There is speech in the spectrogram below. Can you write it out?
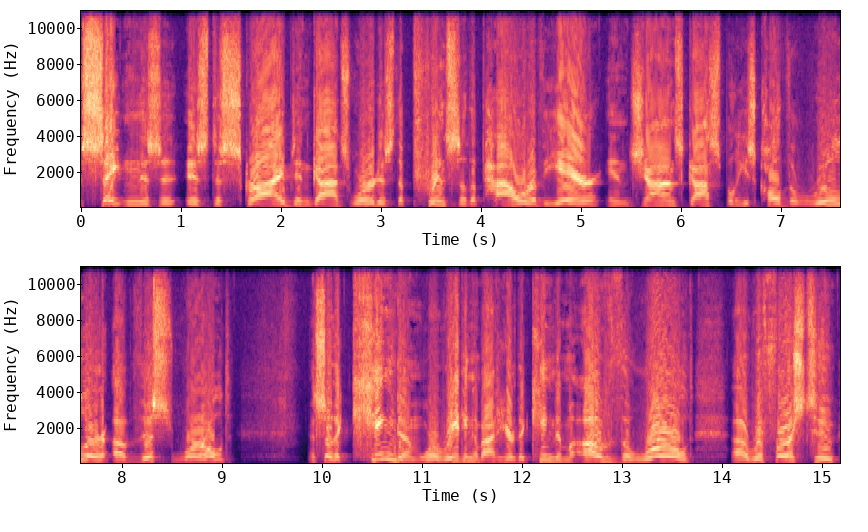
Satan is, is described in God's word as the prince of the power of the air. In John's gospel, he's called the ruler of this world. And so the kingdom we're reading about here, the kingdom of the world, uh, refers to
